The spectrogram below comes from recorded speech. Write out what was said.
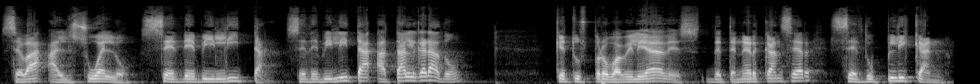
se va al suelo, se debilita, se debilita a tal grado que tus probabilidades de tener cáncer se duplican.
